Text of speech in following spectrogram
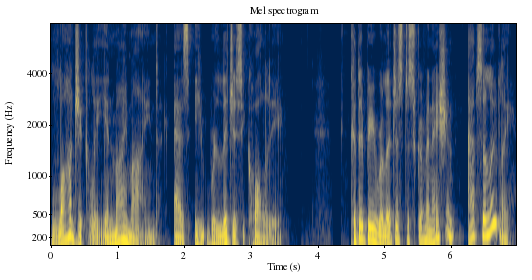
logically in my mind as a religious equality. Could there be religious discrimination? Absolutely.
